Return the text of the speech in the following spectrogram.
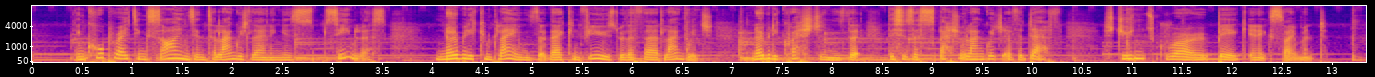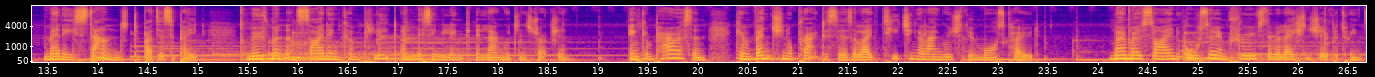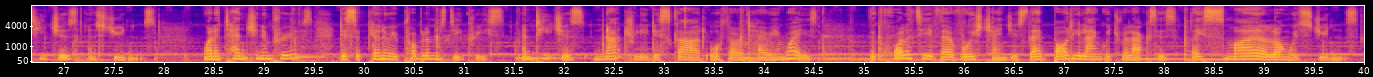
Incorporating signs into language learning is seamless. Nobody complains that they're confused with a third language. Nobody questions that this is a special language of the deaf. Students grow big in excitement. Many stand to participate. Movement and signing complete a missing link in language instruction. In comparison, conventional practices are like teaching a language through Morse code. Momo Sign also improves the relationship between teachers and students. When attention improves, disciplinary problems decrease, and teachers naturally discard authoritarian ways. The quality of their voice changes, their body language relaxes, they smile along with students.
